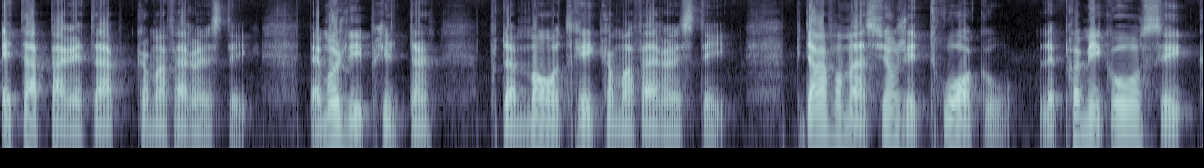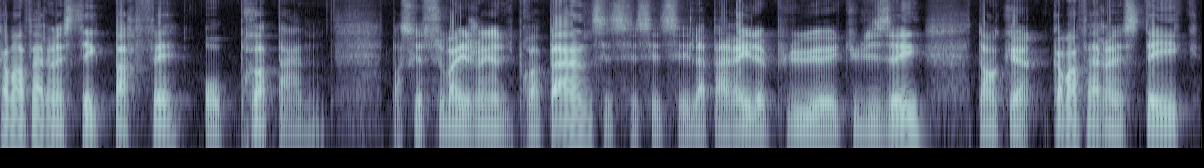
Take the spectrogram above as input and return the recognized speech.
étape par étape comment faire un steak. Ben, moi, je l'ai pris le temps pour te montrer comment faire un steak. Puis dans ma formation, j'ai trois cours. Le premier cours, c'est comment faire un steak parfait au propane. Parce que souvent, les gens ont du propane, c'est l'appareil le plus euh, utilisé. Donc, euh, comment faire un steak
